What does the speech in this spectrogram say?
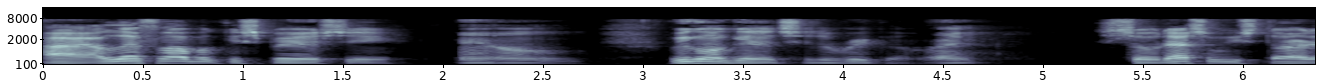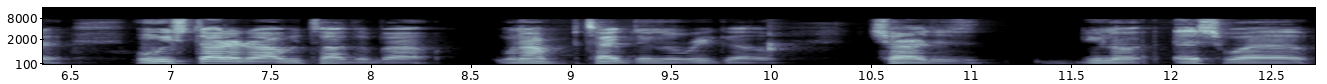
right, I left off with conspiracy, and um, we're gonna get into the RICO, right? So that's what we started. When we started off, we talked about when I typed in the RICO charges, you know, SWAB,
